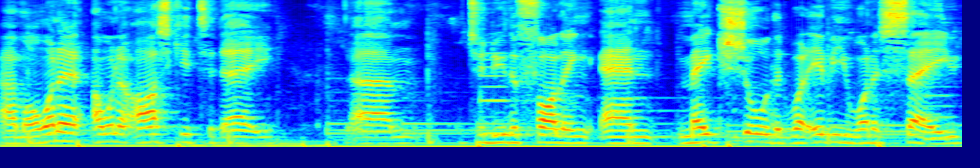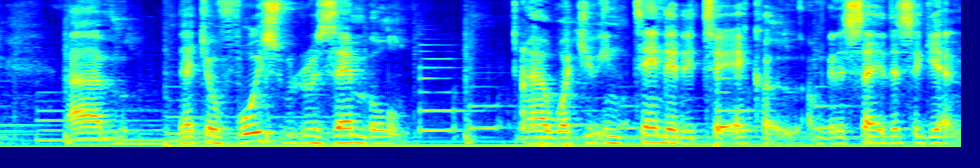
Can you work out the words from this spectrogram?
um, I wanna I wanna ask you today um, to do the following and make sure that whatever you want to say, um, that your voice would resemble uh, what you intended it to echo. I'm going to say this again:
